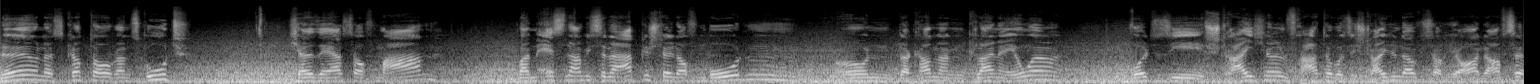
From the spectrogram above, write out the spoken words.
Ne, und das klappt auch ganz gut. Ich hatte sie erst auf dem Arm. Beim Essen habe ich sie dann abgestellt auf dem Boden und da kam dann ein kleiner Junge, wollte sie streicheln, fragte, ob er sie streicheln darf. Ich sage, ja, darf sie.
